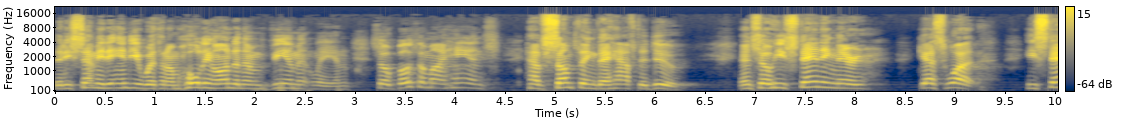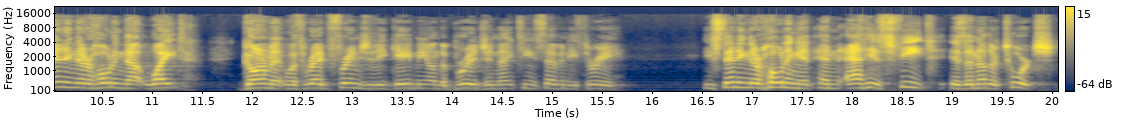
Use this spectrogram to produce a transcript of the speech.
that he sent me to India with, and I'm holding on to them vehemently. And so both of my hands have something they have to do. And so he's standing there. Guess what? He's standing there holding that white garment with red fringe that he gave me on the bridge in 1973. He's standing there holding it, and at his feet is another torch.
